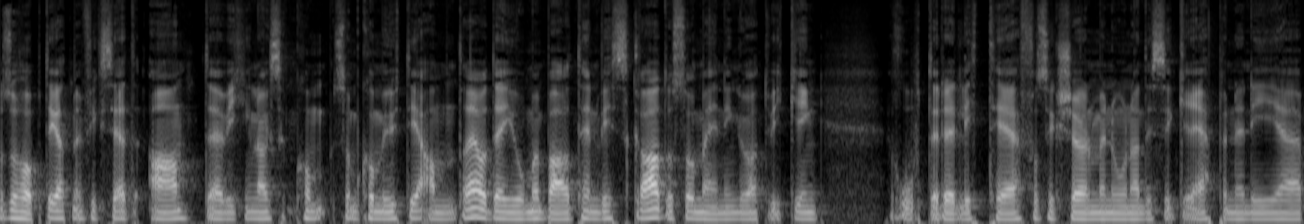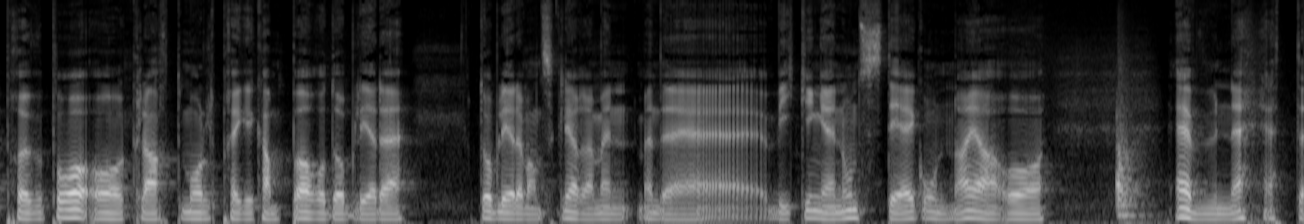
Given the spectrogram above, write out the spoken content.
Og så håpet jeg at vi fikk se et annet eh, vikinglag som kom, som kom, ut i andre, og det gjorde vi bare til en viss grad. Og så mener jeg jo at Viking roter det litt til for seg sjøl med noen av disse grepene de eh, prøver på, og klart målpreger kamper, og da blir det, da blir det vanskeligere. Men, men det, Viking er noen steg unna, ja. og evne et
